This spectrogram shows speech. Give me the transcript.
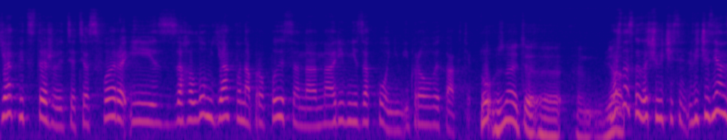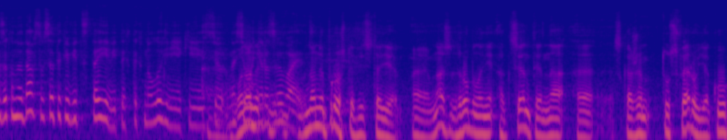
як відстежується ця сфера, і загалом як вона прописана на рівні законів і правових актів? Ну, ви знаєте, е, е, я Можна сказати, що вітчизня- вітчизняне законодавство все-таки відстає від тих технологій, які на сьогодні розвиваються. Воно не просто відстає. В нас зроблені акценти на, скажімо, ту сферу, яку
